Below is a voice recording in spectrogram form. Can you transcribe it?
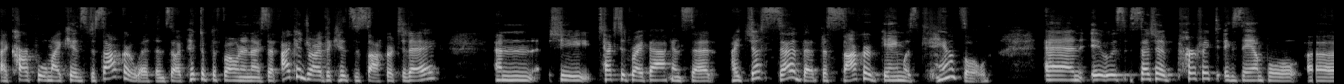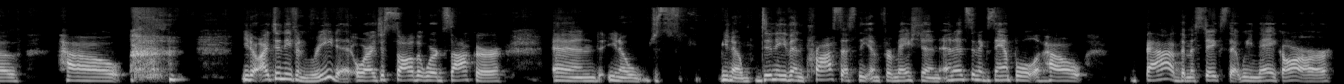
I carpool my kids to soccer with. And so I picked up the phone and I said I can drive the kids to soccer today. And she texted right back and said I just said that the soccer game was canceled. And it was such a perfect example of how you know, I didn't even read it or I just saw the word soccer and, you know, just, you know, didn't even process the information. And it's an example of how bad the mistakes that we make are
